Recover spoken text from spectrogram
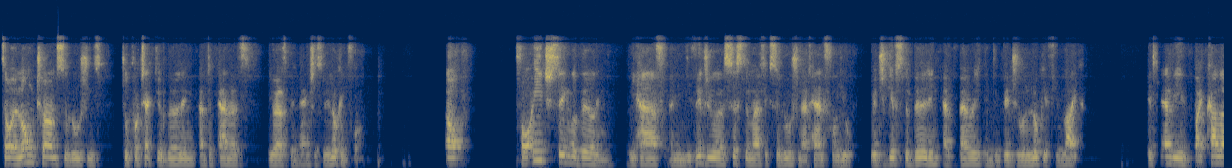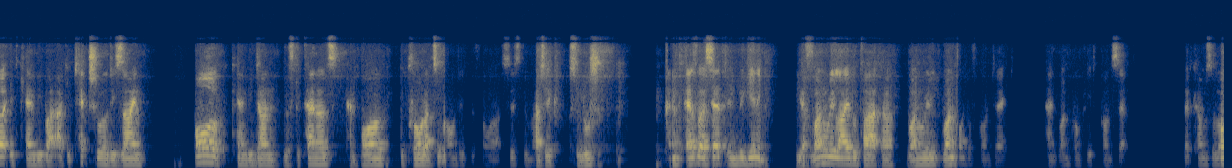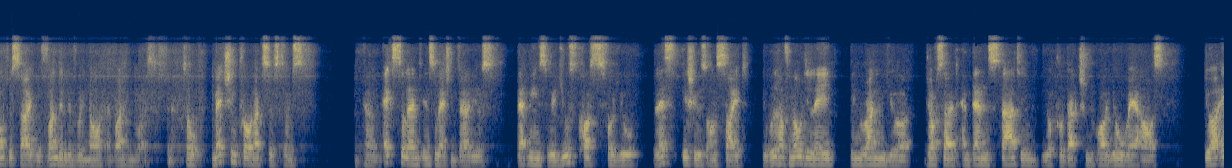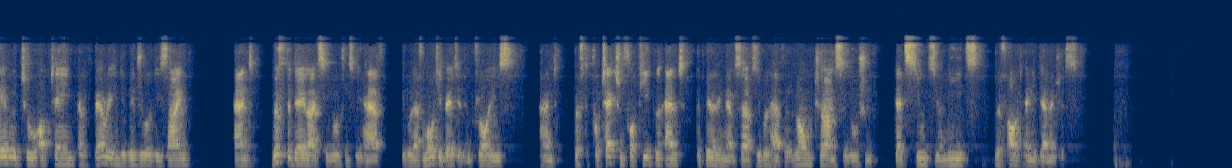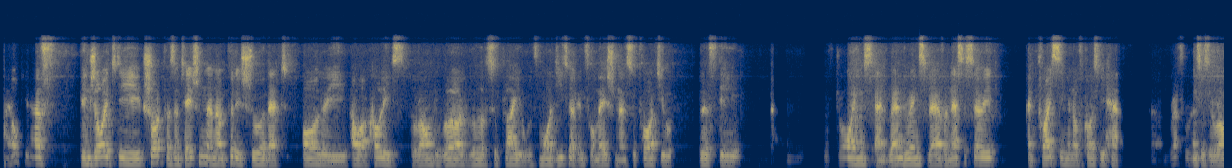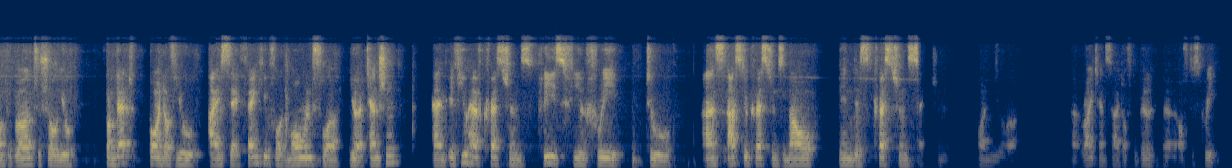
So a long-term solutions to protect your building and the panels you have been anxiously looking for. Now, for each single building, we have an individual systematic solution at hand for you, which gives the building a very individual look if you like. It can be by color, it can be by architectural design. All can be done with the panels and all the products around it with our systematic solution. And as I said in the beginning, you have one reliable partner, one, one point of contact, and one complete concept that comes along to side with one delivery node and one invoice. So matching product systems, um, excellent installation values. That means reduced costs for you, less issues on site. You will have no delay in running your job site and then starting your production or your warehouse. You are able to obtain a very individual design and with the daylight solutions we have, you will have motivated employees and with the protection for people and the building themselves, you will have a long-term solution that suits your needs without any damages. I hope you have enjoyed the short presentation and I'm pretty sure that all the our colleagues around the world will supply you with more detailed information and support you with the with drawings and renderings wherever necessary and pricing. And of course, we have uh, references around the world to show you. From that point of view, I say thank you for the moment for your attention. And if you have questions, please feel free to ask, ask your questions now in this questions section on your uh, right-hand side of the build uh, of the screen.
